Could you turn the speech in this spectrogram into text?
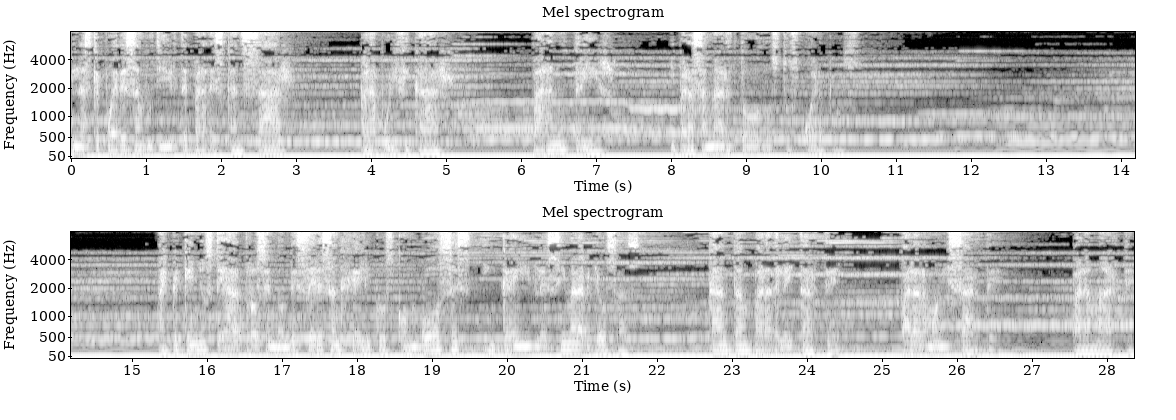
en las que puedes zambullirte para descansar, para purificar, para nutrir y para sanar todos tus cuerpos. Hay pequeños teatros en donde seres angélicos con voces increíbles y maravillosas cantan para deleitarte, para armonizarte, para amarte.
